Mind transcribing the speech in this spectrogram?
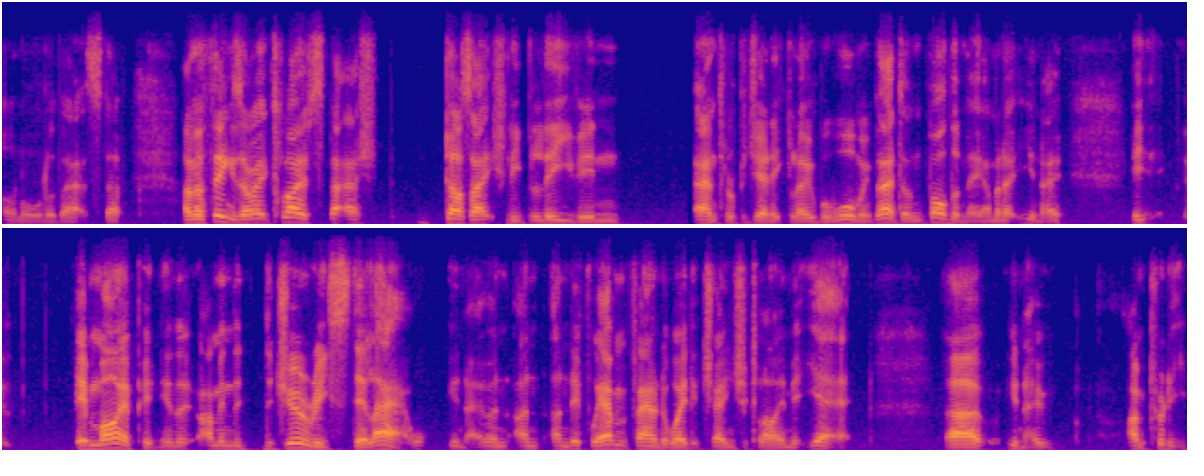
on all of that stuff. And the thing is, I mean, Clive Spash does actually believe in anthropogenic global warming, but that doesn't bother me. I mean, you know, it, in my opinion, I mean, the, the jury's still out, you know, and, and and if we haven't found a way to change the climate yet, uh, you know, I'm pretty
